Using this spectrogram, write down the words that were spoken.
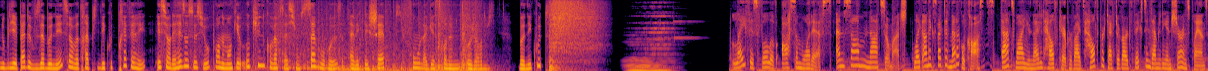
N'oubliez pas de vous abonner sur votre appli d'écoute préférée et sur les réseaux sociaux pour ne manquer aucune conversation savoureuse avec les chefs qui font la gastronomie aujourd'hui. Bonne écoute Life is full of awesome what ifs and some not so much, like unexpected medical costs. That's why United Healthcare provides Health Protector Guard fixed indemnity insurance plans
